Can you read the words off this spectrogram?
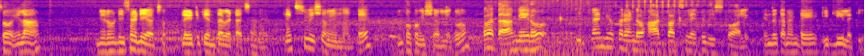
సో ఇలా మీరు డిసైడ్ చేయొచ్చు ప్లేట్కి ఎంత పెట్టచ్చు అనేది. నెక్స్ట్ విషయం ఏంటంటే ఇంకొక విషయం మీకు. తర్వాత మీరు ఇట్లాంటి ఒక రెండు హాట్ బాక్స్లు అయితే తీసుకోవాలి. ఎందుకనంటే ఇడ్లీలకి.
